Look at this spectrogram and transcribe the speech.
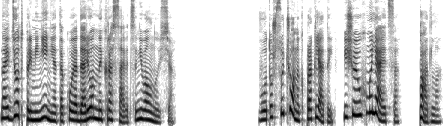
Найдет применение такой одаренной красавицы, не волнуйся. Вот уж сучонок проклятый, еще и ухмыляется. Падла.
